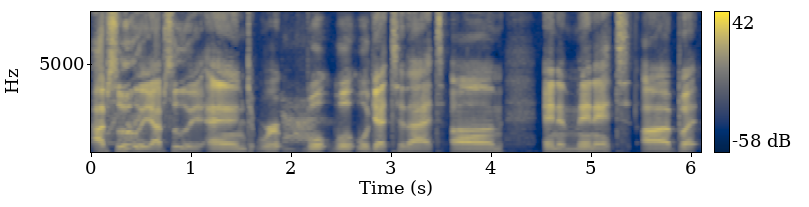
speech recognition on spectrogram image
Absolutely, absolutely, and we're Yeah. we'll, we'll we'll get to that um, in a minute. Uh, but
